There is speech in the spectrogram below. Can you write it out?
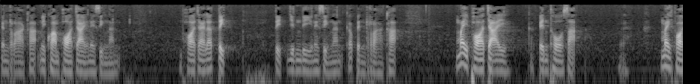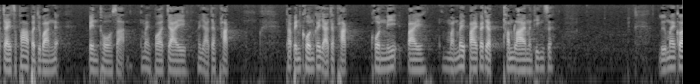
เป็นราคะมีความพอใจในสิ่งนั้น พอใจแล้วติดติดยินดีในสิ่งนั้นก็เป็นราคะ ไม่พอใจเป็นโทสะไม่พอใจสภาพปัจจุบันเนี่ยเป็นโทสะไม่พอใจก็อยากจะผลัก ถ้าเป็นคนก็อยากจะผลักคนนี้ไปมันไม่ไปก็จะทำลายมันทิ้งซะ หรือไม่ก็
